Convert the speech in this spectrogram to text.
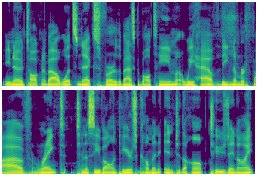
you know, talking about what's next for the basketball team, we have the number five ranked Tennessee Volunteers coming into the hump Tuesday night.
